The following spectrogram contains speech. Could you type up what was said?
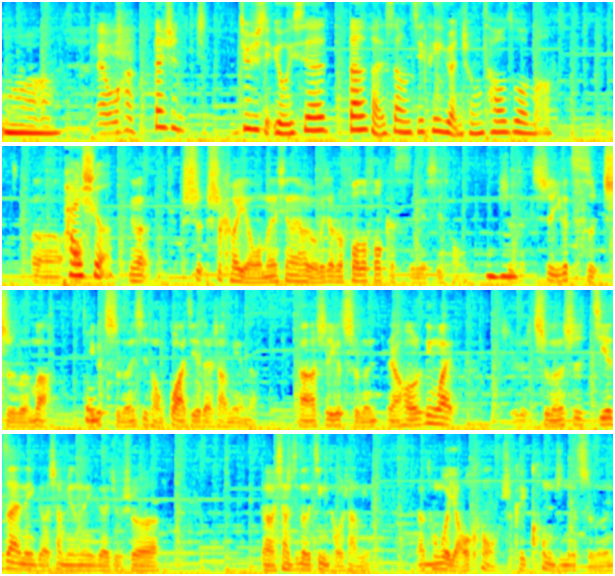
哇，哎，我看，但是就是有一些单反相机可以远程操作吗？呃，拍摄那个。是是可以的，我们现在要有个叫做 Follow Focus 的一个系统，是是一个齿齿轮嘛，一个齿轮系统挂接在上面的，它是一个齿轮，然后另外齿轮是接在那个上面那个就是说，呃相机的镜头上面，然后通过遥控是可以控制那个齿轮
